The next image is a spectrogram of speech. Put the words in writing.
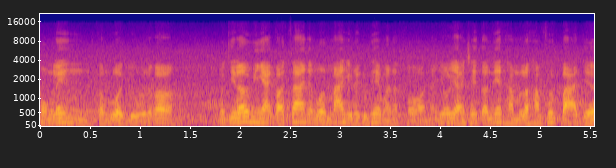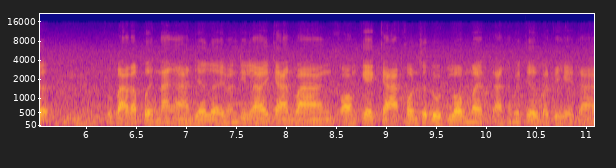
คงเร่งสำรวจอยู่ แล้วก็บางทีแล้วมีงานก่อสร้างจำนวนมากอยู่ในกรุงเทพมหานครนะยกอย่างเช่นตอนนี้ทำเราทำฟุตบาทเยอะฟุตบาทก็เปิดหน้างานเยอะเลยบางทีแล้วการวางของเกะกะคนสะดุดล้มก็อาจทำให้เกิดอุบัติเหตุได้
